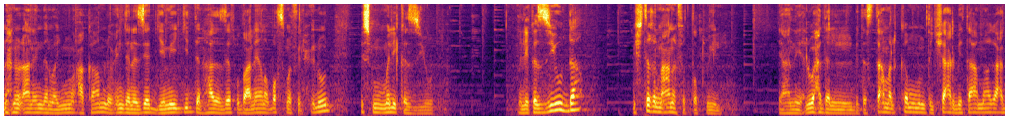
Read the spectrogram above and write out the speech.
نحن الآن عندنا مجموعة كاملة وعندنا زيت جميل جدا. هذا الزيت وضع علينا بصمة في الحلول اسمه ملك الزيوت. ملك الزيوت ده بيشتغل معنا في التطويل. يعني الوحدة اللي بتستعمل كم منتج شعر بتاعها ما قاعد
